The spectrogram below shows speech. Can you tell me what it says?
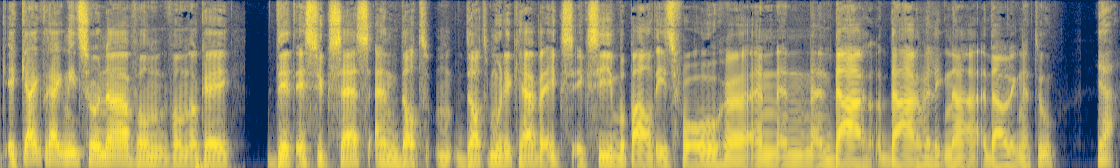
ik, kijk er eigenlijk niet zo naar van, van oké, dit is succes en dat, dat moet ik hebben. Ik, ik zie een bepaald iets voor ogen en, en, en daar, daar, wil ik na, daar wil ik naartoe. Ja.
